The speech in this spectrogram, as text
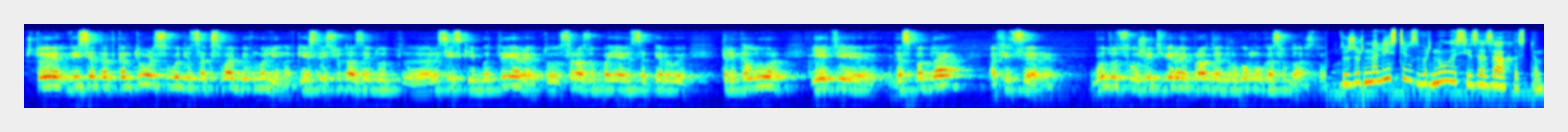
что весь этот контроль сводится к свадьбе в Малиновке. Если сюда зайдут э, российские БТРы, то сразу появится первый триколор, и эти господа, офицеры, будут служить верой и правдой другому государству. До журналістів звернулись і за захистом.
